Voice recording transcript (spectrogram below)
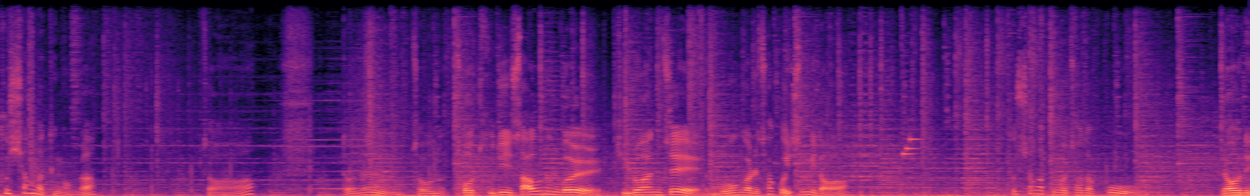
쿠션 같은 건가? 자 일단은 저, 저 둘이 싸우는 걸 뒤로 한 채 무언가를 찾고 있습니다 쿠션 같은 걸 찾았고 야 근데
